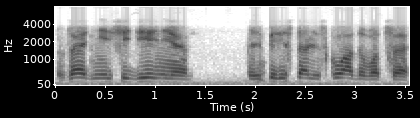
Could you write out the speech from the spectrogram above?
задние сиденья перестали складываться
